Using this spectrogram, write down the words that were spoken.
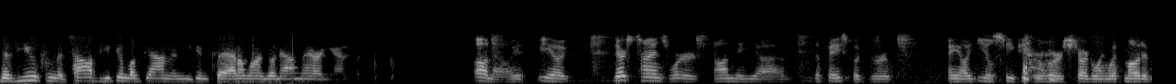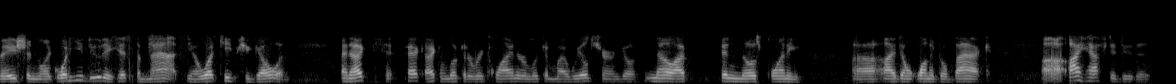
the view from the top, you can look down and you can say, I don't want to go down there again. Oh no, you know, there's times where on the uh, the Facebook group, you know, you'll see people who are struggling with motivation. Like, what do you do to hit the mat? You know, what keeps you going? And I, heck, I can look at a recliner, look at my wheelchair, and go, no, I've been in those plenty. Uh, I don't want to go back. Uh, I have to do this.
